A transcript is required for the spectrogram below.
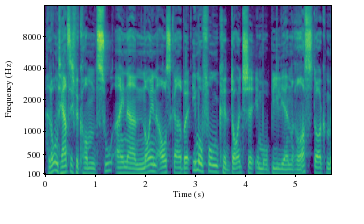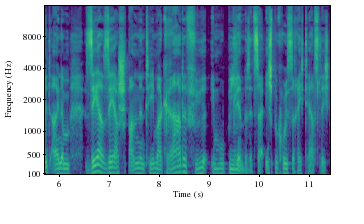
Hallo und herzlich willkommen zu einer neuen Ausgabe Immofunk Deutsche Immobilien Rostock mit einem sehr, sehr spannenden Thema, gerade für Immobilienbesitzer. Ich begrüße recht herzlich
